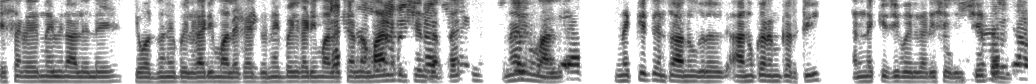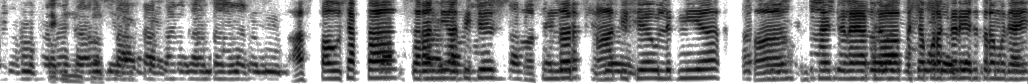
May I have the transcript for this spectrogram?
हे सगळे नवीन आलेले किंवा जुने बैलगाडी मालक आहेत जुने बैलगाडी मालक त्यांना मार्गदर्शन करतात. नवीन मालक नक्कीच त्यांचं अनुग्रह अनुकरण करतील. आणि नक्कीच ही बैलगाडी असेल. आज पाहू शकता सरांनी अतिशय सुंदर अतिशय उल्लेखनीय सांगितलेलं आहे आपल्याला कशा प्रकारे या क्षेत्रामध्ये आहे.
